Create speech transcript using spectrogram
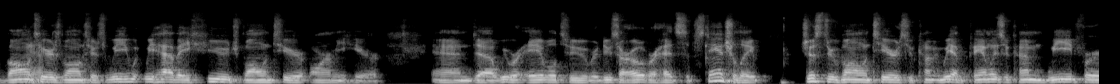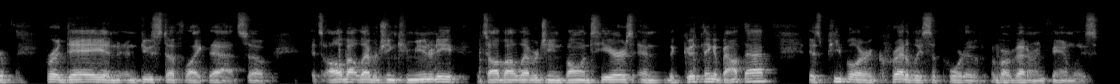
volunteers, yeah. volunteers. We, we have a huge volunteer army here. And uh, we were able to reduce our overhead substantially just through volunteers who come. We have families who come weed for for a day and, and do stuff like that. So it's all about leveraging community. It's all about leveraging volunteers. And the good thing about that is people are incredibly supportive of our veteran families.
